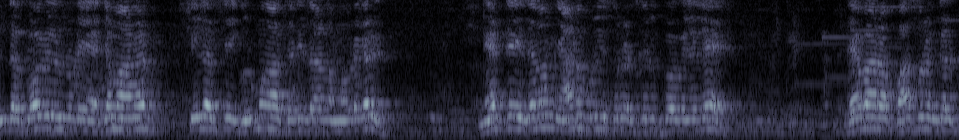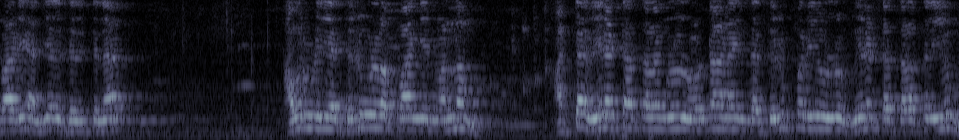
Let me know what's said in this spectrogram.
இந்த கோவிலினுடைய எஜமானர் ஸ்ரீலஸ்ரீ குருமகா சன்னிதானம் அவர்கள் நேற்றைய தினம் ஞானபுரீஸ்வரர் திருக்கோவிலிலே தேவார பாசுரங்கள் பாடி அஞ்சலி செலுத்தினார் அவருடைய திருவுள்ளப்பாங்கின் வண்ணம் அட்ட வீரட்ட தலங்களுள் ஒன்றான இந்த திருப்பரியூர் வீரட்ட தலத்திலையும்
